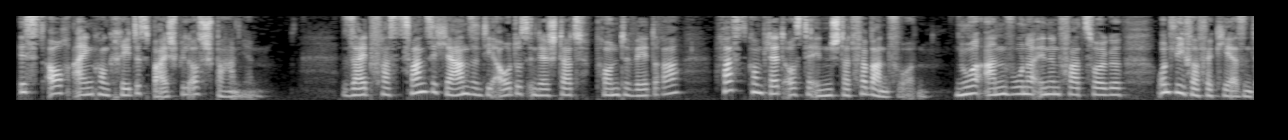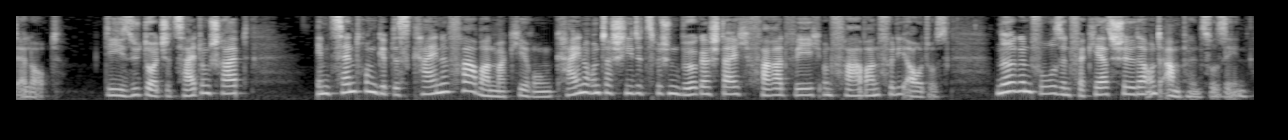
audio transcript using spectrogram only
ist auch ein konkretes Beispiel aus Spanien. Seit fast 20 Jahren sind die Autos in der Stadt Pontevedra fast komplett aus der Innenstadt verbannt worden. Nur Anwohnerinnenfahrzeuge und Lieferverkehr sind erlaubt. Die Süddeutsche Zeitung schreibt, im Zentrum gibt es keine Fahrbahnmarkierung, keine Unterschiede zwischen Bürgersteig, Fahrradweg und Fahrbahn für die Autos. Nirgendwo sind Verkehrsschilder und Ampeln zu sehen.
